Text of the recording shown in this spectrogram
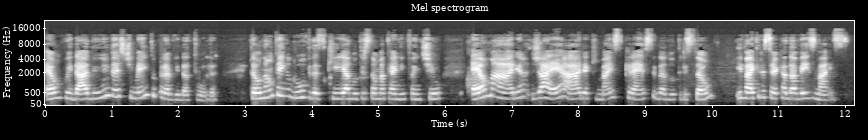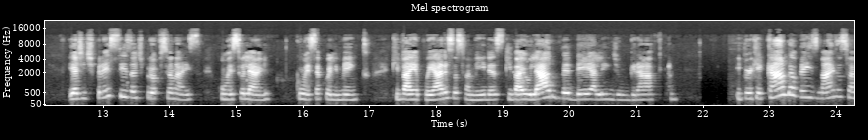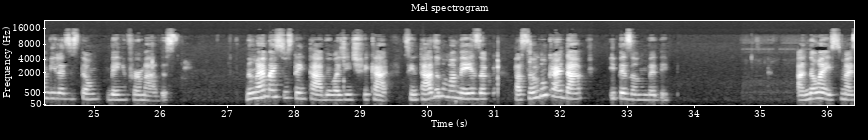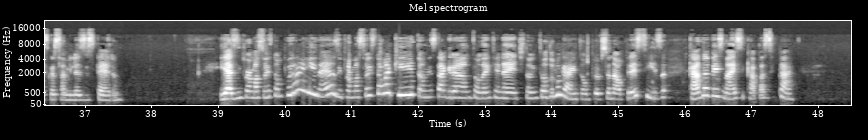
É um cuidado e um investimento para a vida toda. Então, não tenho dúvidas que a nutrição materna infantil é uma área, já é a área que mais cresce da nutrição e vai crescer cada vez mais. E a gente precisa de profissionais com esse olhar, com esse acolhimento, que vai apoiar essas famílias, que vai olhar o bebê além de um gráfico, e porque cada vez mais as famílias estão bem informadas. Não é mais sustentável a gente ficar sentada numa mesa, passando um cardápio e pesando um bebê. Ah, não é isso mais que as famílias esperam. E as informações estão por aí, né? As informações estão aqui, estão no Instagram, estão na internet, estão em todo lugar. Então, o profissional precisa cada vez mais se capacitar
